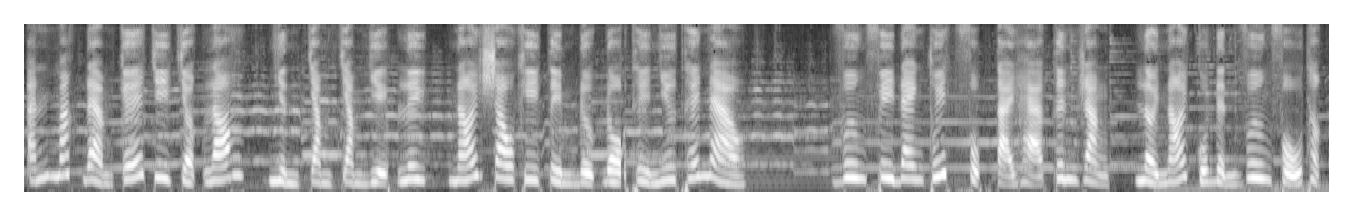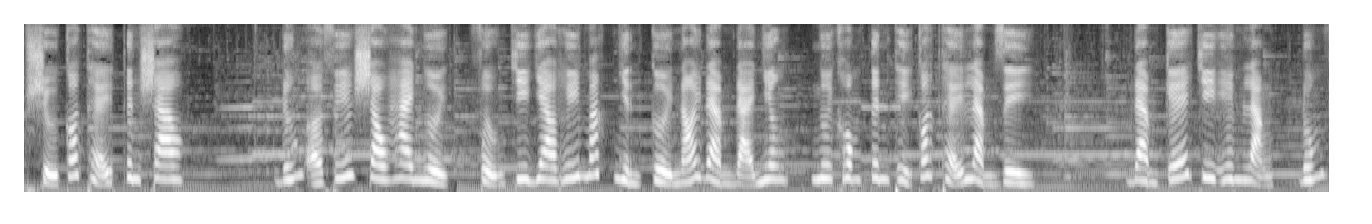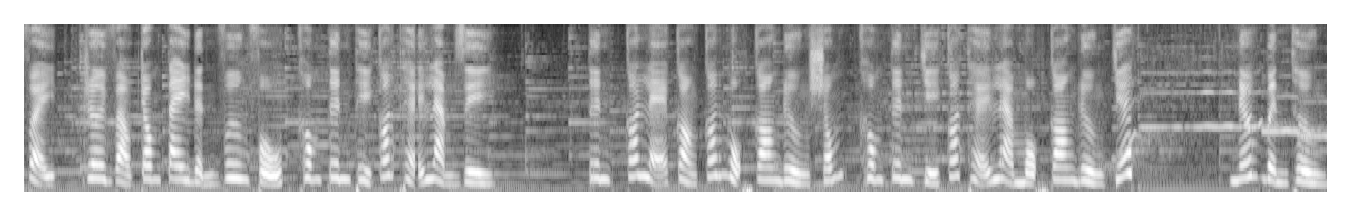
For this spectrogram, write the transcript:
Ánh mắt đàm kế chi chợt lón Nhìn chầm chầm Diệp Ly Nói sau khi tìm được đồ thì như thế nào? Vương Phi đang thuyết phục tại hạ tin rằng Lời nói của định vương phủ thật sự có thể tin sao? Đứng ở phía sau hai người Phượng Chi Giao hí mắt nhìn cười nói đàm đại nhân Ngươi không tin thì có thể làm gì? Đàm kế chi im lặng Đúng vậy, rơi vào trong tay định vương phủ Không tin thì có thể làm gì? Tin có lẽ còn có một con đường sống, không tin chỉ có thể là một con đường chết. Nếu bình thường,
